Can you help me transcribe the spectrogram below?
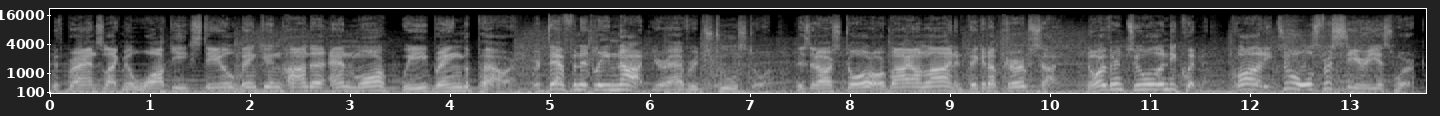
With brands like Milwaukee, Steel, Lincoln, Honda, and more, we bring the power. We're definitely not your average tool store. Visit our store or buy online and pick it up curbside. Northern Tool and Equipment. Quality tools for serious work.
